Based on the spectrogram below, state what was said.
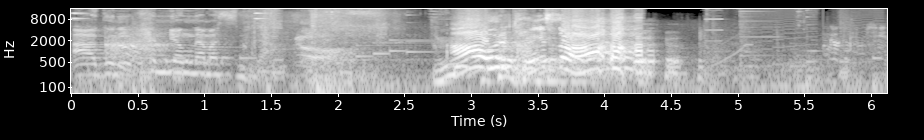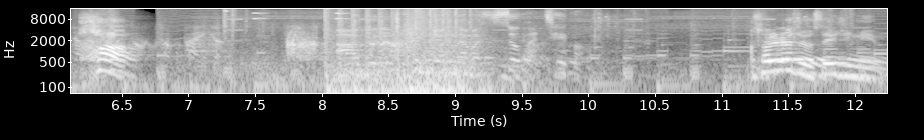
아군이 한 명 남았습니다. 음? 아 오히려 당했어 아. 하 아군이 한 명 남았습니다. 쏘가 제거. 살려줘요 세이지님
